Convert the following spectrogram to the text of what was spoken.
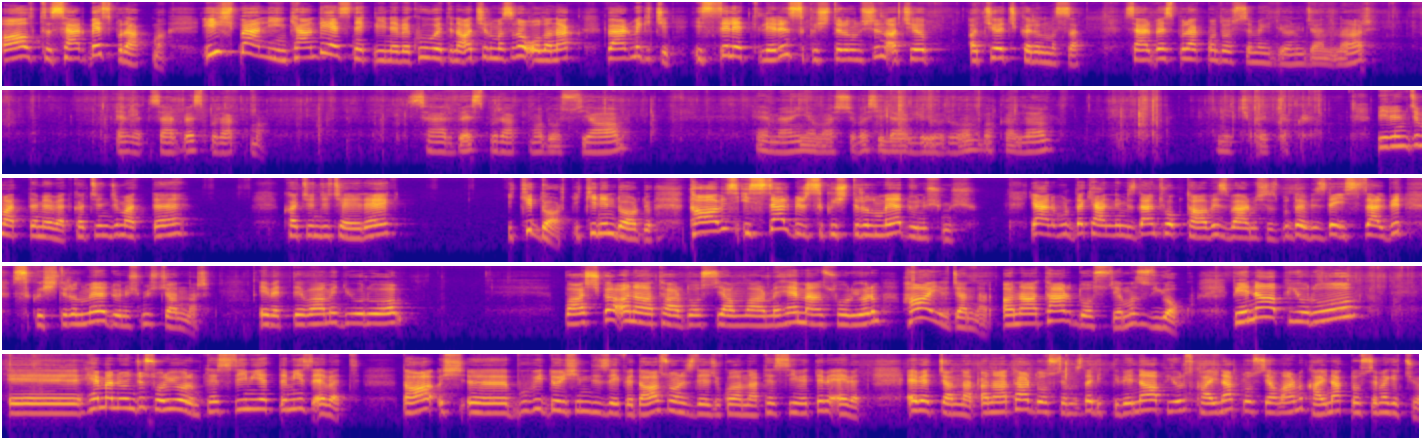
6. Serbest bırakma. İşbenliğin kendi esnekliğine ve kuvvetine açılmasına olanak vermek için iskeletlerin sıkıştırılmışın açığa, açığa çıkarılması. Serbest bırakma dosyama gidiyorum canlar. Evet serbest bırakma. Serbest bırakma dosyam. Hemen yavaş yavaş ilerliyorum. Bakalım ne çıkacak. Birinci maddem evet. Kaçıncı madde? Kaçıncı çeyrek? 2 4. 2'nin 4'ü. Taviz istel bir sıkıştırılmaya dönüşmüş. Yani burada kendimizden çok taviz vermişiz. Bu da bizde istel bir sıkıştırılmaya dönüşmüş canlar. Evet devam ediyorum. Başka anahtar dosyam var mı? Hemen soruyorum. Hayır canlar. Anahtar dosyamız yok. Ve ne yapıyorum? Ee, hemen önce soruyorum. Teslimiyette miyiz? Evet. Daha e, bu videoyu şimdi izleyip ve daha sonra izleyecek olanlar teslimiyette mi? Evet. Evet canlar. Anahtar dosyamız da bitti. Ve ne yapıyoruz? Kaynak dosyam var mı? Kaynak dosyama geçiyorum.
